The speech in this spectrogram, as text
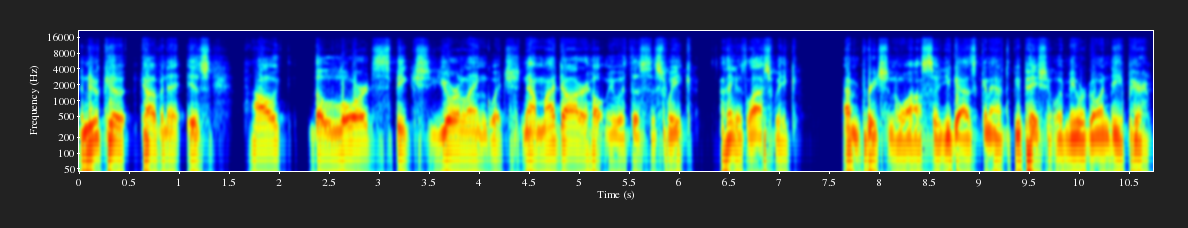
The new co- covenant is how the Lord speaks your language. Now, my daughter helped me with this this week. I think it was last week. I haven't preached in a while, so you guys going to have to be patient with me. We're going deep here.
